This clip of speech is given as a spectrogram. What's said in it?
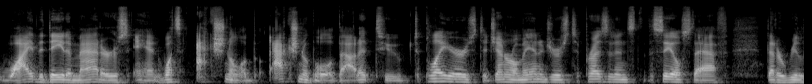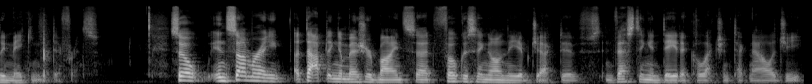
why the data matters and what's actionable, actionable about it to, to players, to general managers, to presidents, to the sales staff that are really making the difference. So in summary, adopting a measured mindset, focusing on the objectives, investing in data collection technology,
